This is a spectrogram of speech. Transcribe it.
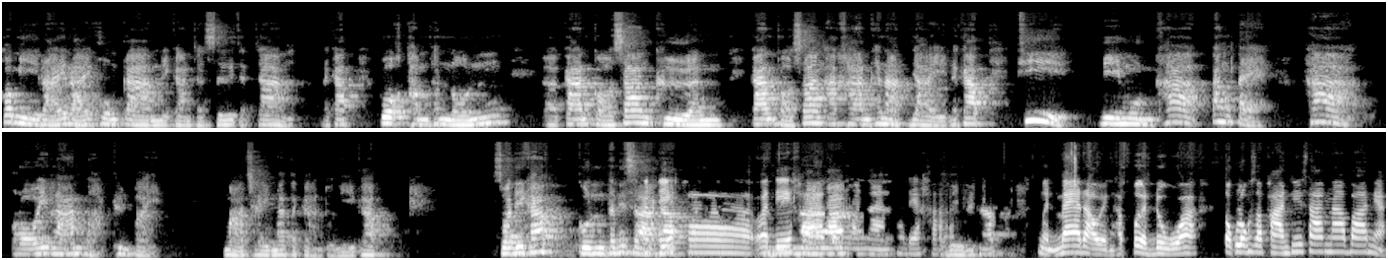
ก็มีหลายหลายโครงการในการจัดซื้อจัดจ้างนะครับ พวกทำถนน การก่อสร้างเขื่อน การก่อสร้างอาคารขนาดใหญ่นะครับ ที่มีมูลค่าตั้งแต่ 500 ล้านบาทขึ้นไป มาใช้มาตรการตัวนี้ครับ สวัสดีครับ คุณธนิสาครับสวัสดีค่ะสวัสดีค่ะตอนนานสวัสดีค่ะสวัสดีนะครับ เหมือนแม่เราเองครับ เปิดดูว่าตกลงสะพานที่สร้างหน้าบ้านเนี่ย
